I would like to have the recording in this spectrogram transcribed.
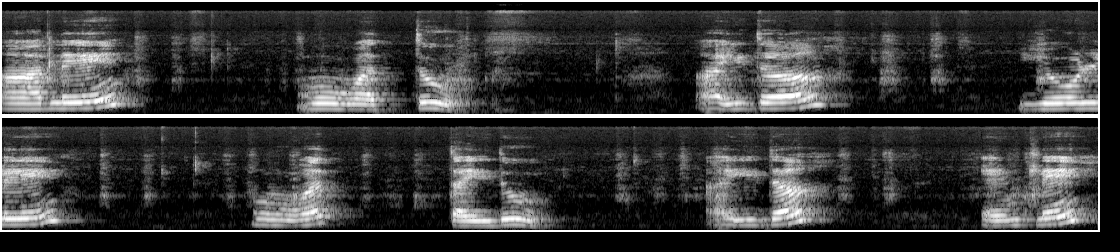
ಆರ್ಲೆ ಮೂವತ್ತು. ಐದ, ಏಳೇ ಮೂವತ್ತೈದು. ಐದು ಎಂಟ್ಲೆ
